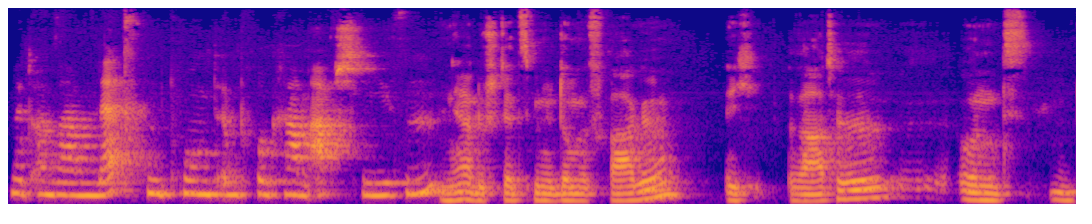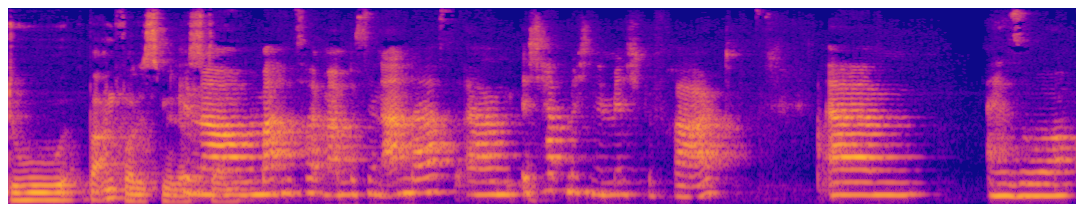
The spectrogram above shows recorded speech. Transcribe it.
mit unserem letzten Punkt im Programm abschließen. Ja, du stellst mir eine dumme Frage. Ich rate und du beantwortest mir das Genau, dann. wir machen es heute mal ein bisschen anders. Ähm, ich habe mich nämlich gefragt, ähm, also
